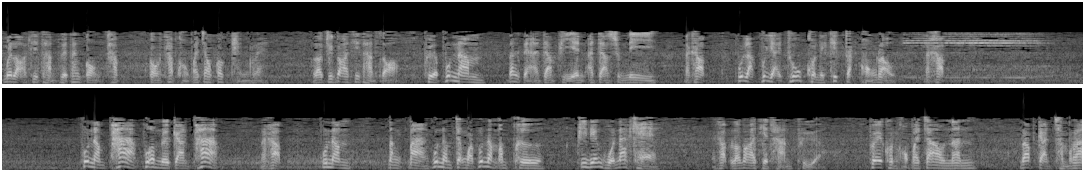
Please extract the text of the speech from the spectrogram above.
เมื่อเราอธิษฐานเผื่อทั้งกองทัพ กองทัพของพระเจ้าก็แข็งแรงเราจึงต้องอธิษฐานต่อเผื่อผู้นำตั้งแต่อาจารย์พีเอ็นอาจารย์สุนีนะครับ ผู้หลักผู้ใหญ่ทุกคนในคิดจักรของเรานะครับ ผู้นำภาคผู้อำนวยการภาคนะครับ ผู้นำต่างๆ ผู้นำจังหวัดผู้นำอำเภอ พี่เลี้ยงหัวหน้าแขกนะครับ เราต้องอธิษฐานเผื่อ เพื่อให้คนของพระเจ้านั้น รับการชำระ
